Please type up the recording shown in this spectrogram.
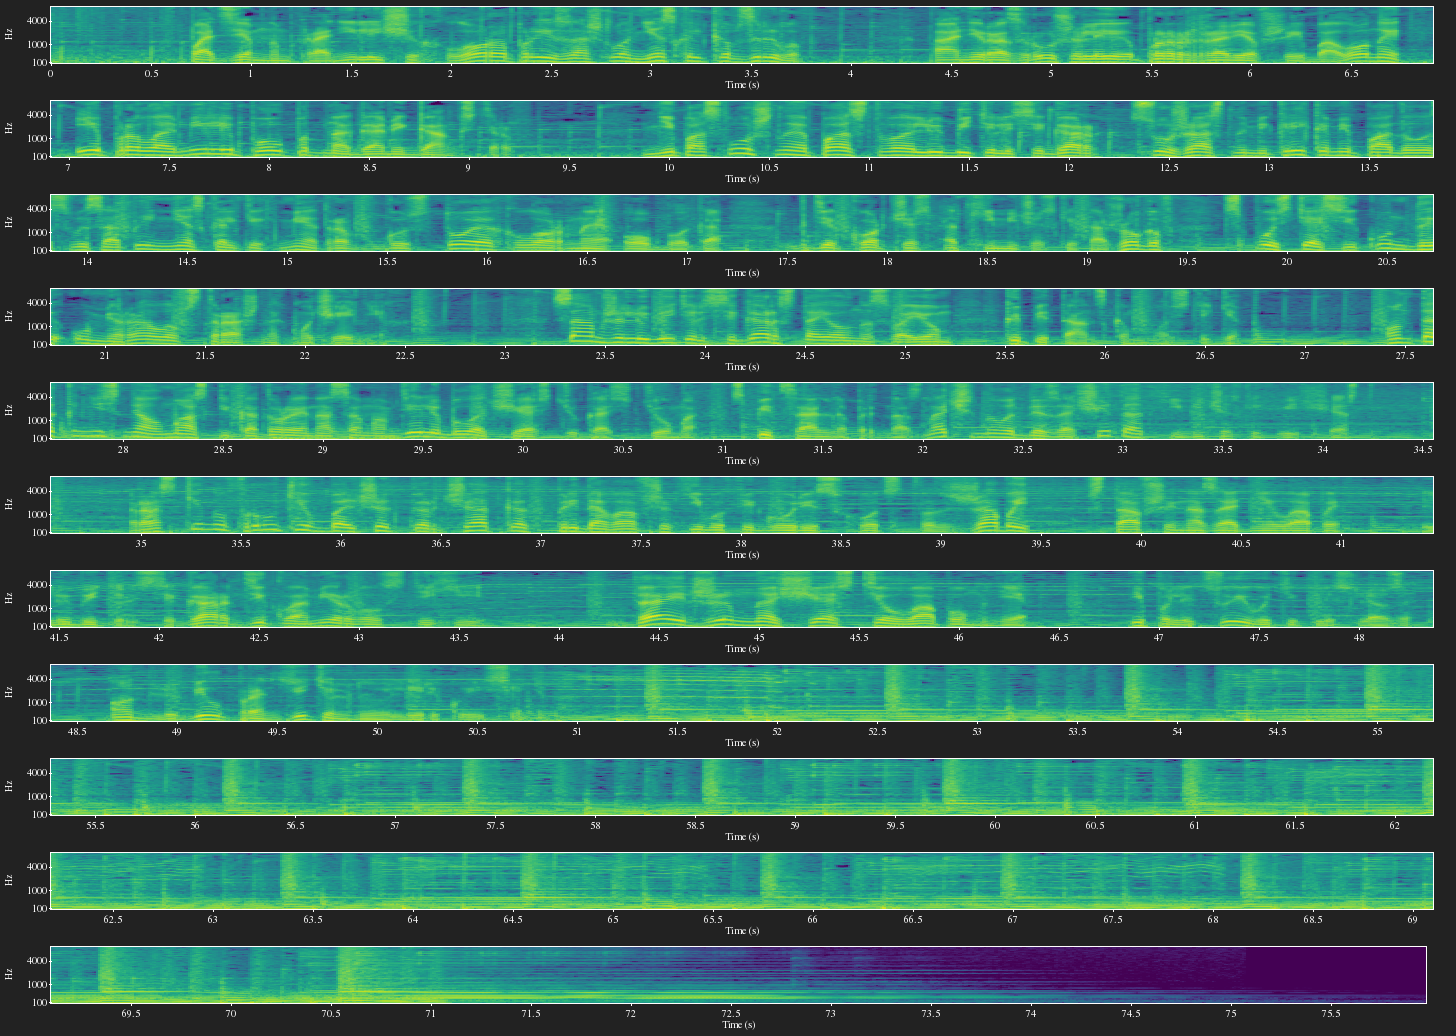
В подземном хранилище хлора произошло несколько взрывов. Они разрушили проржавевшие баллоны и проломили пол под ногами гангстеров. Непослушное паство любителей сигар с ужасными криками падало с высоты нескольких метров в густое хлорное облако, где, корчась от химических ожогов, спустя секунды умирало в страшных мучениях. Сам же любитель сигар стоял на своем капитанском мостике. Он так и не снял маски, которая на самом деле была частью костюма, специально предназначенного для защиты от химических веществ. Раскинув руки в больших перчатках, придававших его фигуре сходство с жабой, вставшей на задние лапы, любитель сигар декламировал стихи. «Дай, Джим, на счастье лапу мне!» И по лицу его текли слезы. Он любил пронзительную лирику Есенина.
